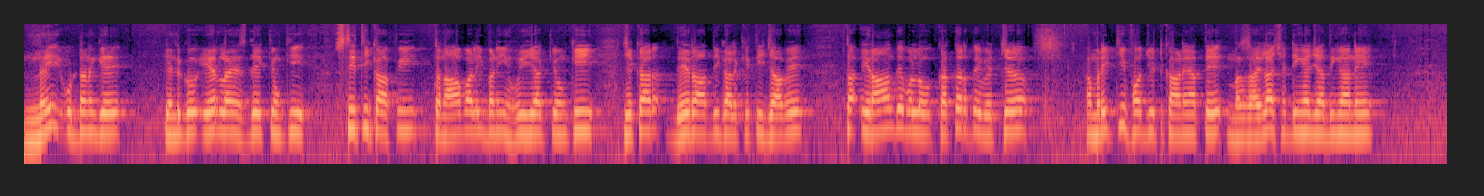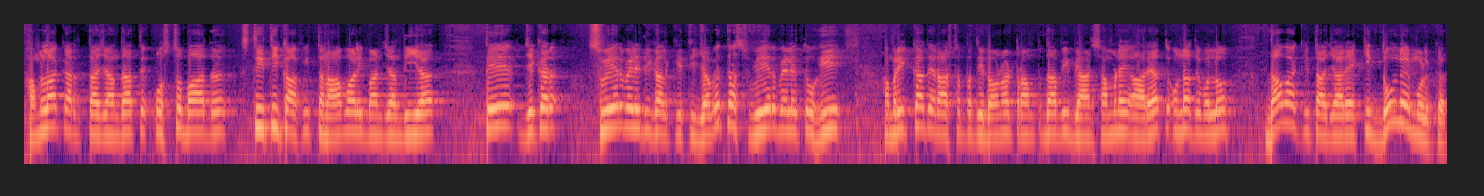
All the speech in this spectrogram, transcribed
ਨਹੀਂ ਉੱਡਣਗੇ। ਇੰਡੀਗੋ 에ਅਰਲਾਈਨਸ ਦੇ, ਕਿਉਂਕਿ ਸਥਿਤੀ ਕਾਫੀ ਤਣਾਅ ਵਾਲੀ ਬਣੀ ਹੋਈ ਆ, ਕਿਉਂਕਿ ਜੇਕਰ ਦੇਰ ਰਾਤ ਦੀ ਗੱਲ ਕੀਤੀ ਜਾਵੇ, ਤਾਂ ਈਰਾਨ ਦੇ ਵੱਲੋਂ ਕਤਰ ਦੇ ਵਿੱਚ ਅਮਰੀਕੀ ਫੌਜੀ ਟਿਕਾਣਿਆਂ ਤੇ ਮਿਜ਼ਾਈਲਾਂ ਛੱਡੀਆਂ ਜਾਂਦੀਆਂ ਨੇ, ਹਮਲਾ ਕਰ ਦਿੱਤਾ ਜਾਂਦਾ ਤੇ ਉਸ ਤੋਂ ਬਾਅਦ ਸਥਿਤੀ ਕਾਫੀ ਤਣਾਅ ਵਾਲੀ ਬਣ ਜਾਂਦੀ ਆ। ਤੇ ਜੇਕਰ ਸਵੇਰ ਵੇਲੇ ਦੀ ਗੱਲ ਕੀਤੀ ਜਾਵੇ, ਤਾਂ ਸਵੇਰ ਵੇਲੇ ਤੋਂ ਹੀ ਅਮਰੀਕਾ ਦੇ ਰਾਸ਼ਟਰਪਤੀ ਡੋਨਲਡ ਟਰੰਪ ਦਾ ਵੀ ਬਿਆਨ ਸਾਹਮਣੇ ਆ ਰਿਹਾ ਤੇ ਉਹਨਾਂ ਦੇ ਵੱਲੋਂ ਦਾਅਵਾ ਕੀਤਾ ਜਾ ਰਿਹਾ ਕਿ ਦੋਨੇ ਮੁਲਕ,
